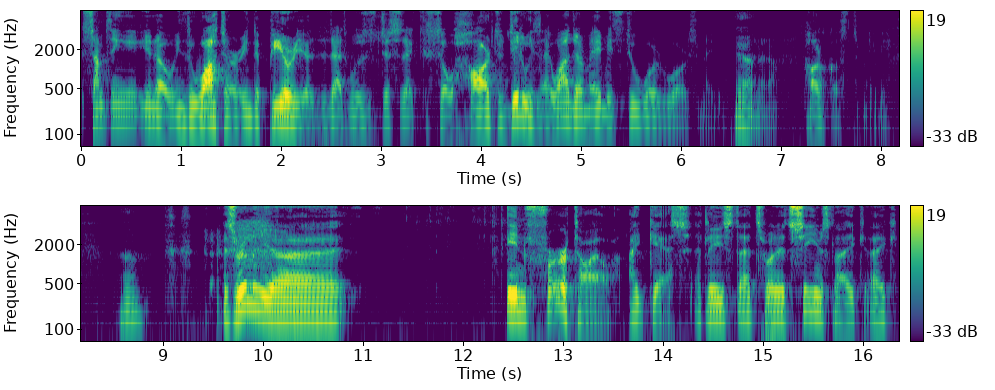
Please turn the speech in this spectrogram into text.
something, you know, in the water in the period that was just like so hard to deal with. I wonder, maybe it's two world wars, maybe. Yeah. I don't know. Holocaust, maybe. Huh. it's really uh, infertile, I guess. At least that's what it seems like. Like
